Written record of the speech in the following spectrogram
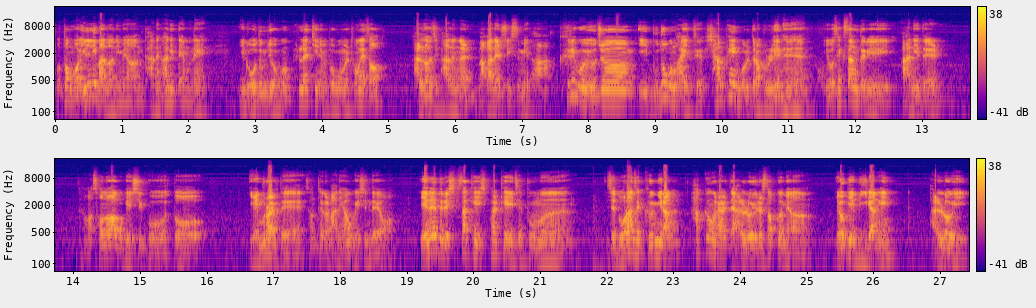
보통 뭐 1, 2만 원이면 가능하기 때문에 이 로듐 도금, 플래티늄 도금을 통해서 알러지 반응을 막아낼 수 있습니다. 그리고 요즘 이 무도금 화이트, 샴페인 골드라 불리는 이 색상들이 많이들 어, 선호하고 계시고 또 예물할 때 선택을 많이 하고 계신데요. 얘네들의 14K, 18K 제품은 이제 노란색 금이랑 합금을 할 때 알로이를 섞으면 여기에 미량의 알로이,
